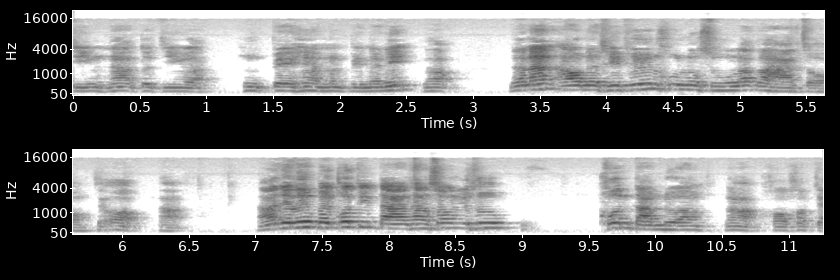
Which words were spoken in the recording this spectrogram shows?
จริงนะตัวจริงว่าหุเปรเฮือนมันเป็นอันนี้เนาะดังนั้นเอาเนื้อที่พื้นคูณลงสูงแล้วก็หารสองจะออกนะอ่าอย่าลืมไปกดติดตามทางช่อง YouTube คนตามดวงนะขอเข้าใจ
